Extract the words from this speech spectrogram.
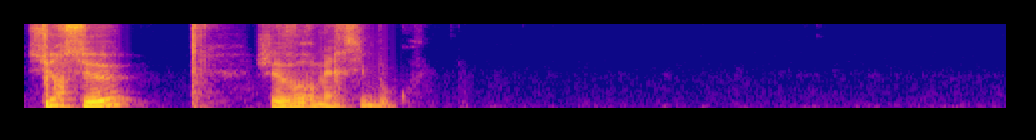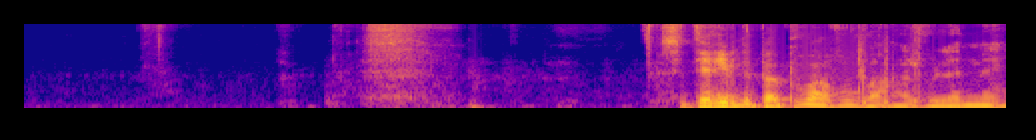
Sur ce, je vous remercie beaucoup. C'est terrible de ne pas pouvoir vous voir, hein, je vous l'admets.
